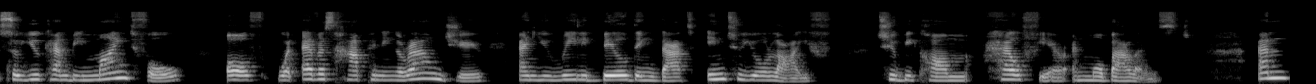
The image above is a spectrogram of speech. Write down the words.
so you can be mindful of whatever's happening around you and you really building that into your life to become healthier and more balanced. And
